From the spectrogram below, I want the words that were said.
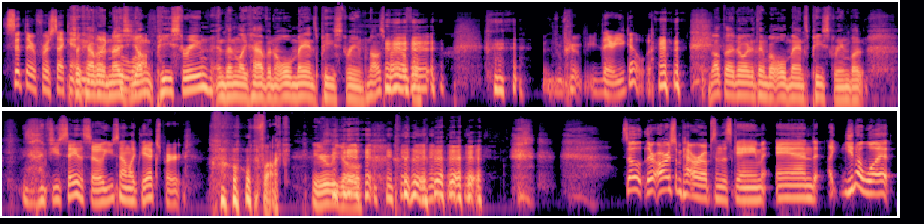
sit there for a second. It's like having a nice cool young off. pea stream and then like having an old man's pea stream. Not as powerful. there you go. Not that I know anything about old man's pea stream, but if you say so, you sound like the expert. oh fuck. Here we go. So there are some power ups in this game, and you know what?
